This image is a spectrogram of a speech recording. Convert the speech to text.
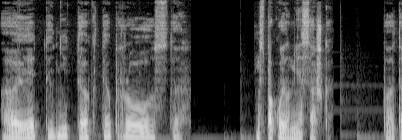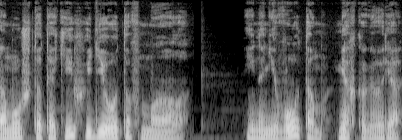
А это не так-то просто. Успокоил меня Сашка. Потому что таких идиотов мало. И на него там, мягко говоря,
